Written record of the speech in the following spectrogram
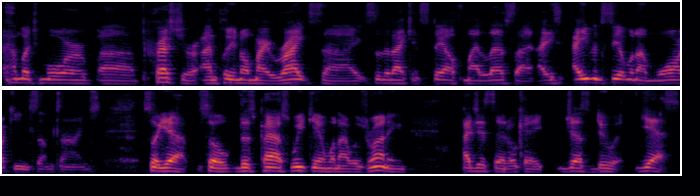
how much more uh, pressure I'm putting on my right side so that I can stay off my left side. I, I even see it when I'm walking sometimes. So, yeah. So, this past weekend when I was running, I just said, okay, just do it. Yes,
